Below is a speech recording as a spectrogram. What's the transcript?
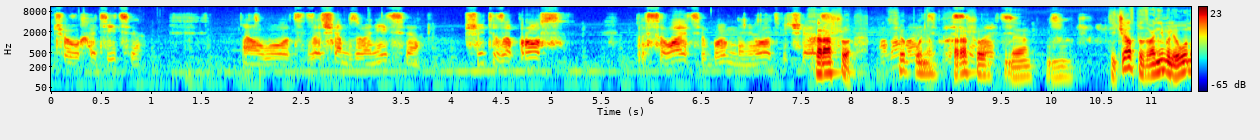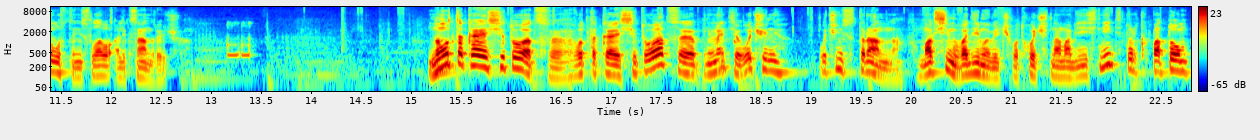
что вы хотите, вот, зачем звоните. Пишите запрос, присылайте, будем на него отвечать. Хорошо, ну, все понял, хорошо, да. Сейчас позвоним Леонову Станиславу Александровичу. Ну вот такая ситуация, вот такая ситуация, понимаете, очень, очень странно. Максим Вадимович вот хочет нам объяснить, только потом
